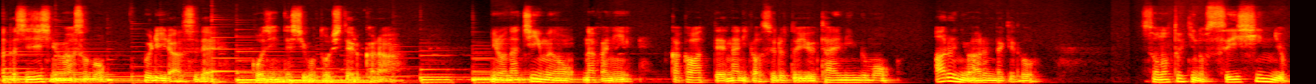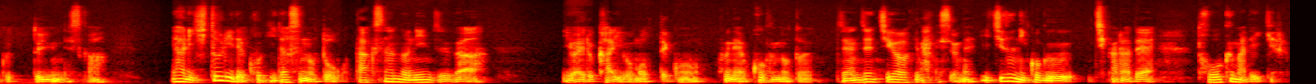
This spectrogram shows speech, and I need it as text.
私自身はそのフリーランスで個人で仕事をしてるからいろんなチームの中に関わって何かをするというタイミングもあるにはあるんだけどその時の推進力というんですか？やはり一人で漕ぎ出すのとたくさんの人数がいわゆる貝を持ってこう船を漕ぐのと全然違うわけなんですよね。一度に漕ぐ力で遠くまで行ける。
